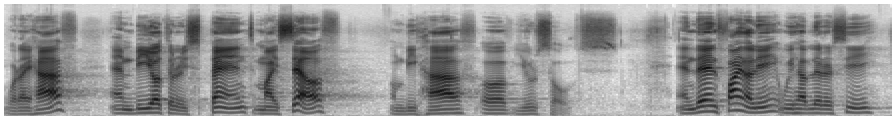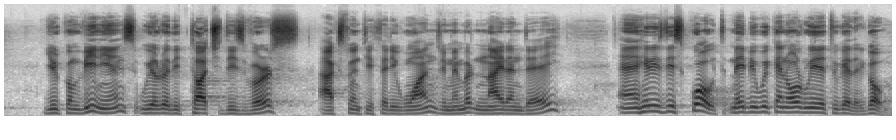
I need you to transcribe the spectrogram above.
what I have and be utterly spent myself on behalf of your souls. And then finally, we have letter C, your convenience. We already touched this verse, Acts 20 31. Remember, night and day. And here is this quote. Maybe we can all read it together. Go.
